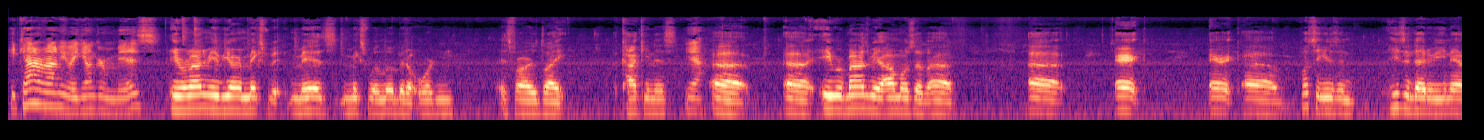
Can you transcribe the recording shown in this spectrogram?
He kind of reminded me of a younger Miz. He reminded me of young mixed with Miz, mixed with a little bit of Orton, as far as like cockiness. Yeah. Uh, uh, he reminds me almost of uh, uh, Eric. Eric, uh, what's he is in? He's in WWE now.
